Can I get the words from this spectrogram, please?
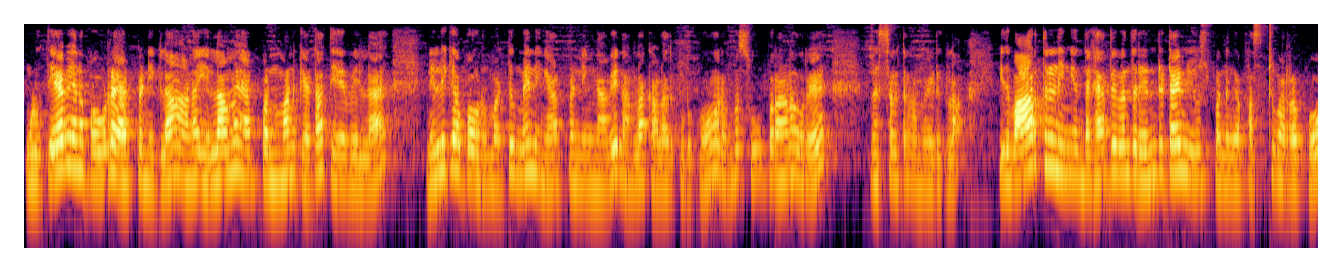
உங்களுக்கு தேவையான பவுடரை ஆட் பண்ணிக்கலாம். ஆனால் எல்லாமே ஆட் பண்ணுமான்னு கேட்டால் தேவையில்லை. நெல்லிக்காய் பவுடர் மட்டுமே நீங்கள் ஆட் பண்ணிங்கனாவே நல்லா கலர் கொடுக்கும். ரொம்ப சூப்பரான ஒரு ரிசல்ட்டை நம்ம எடுக்கலாம். இது வாரத்தில் நீங்கள் இந்த ஹேர் வந்து ரெண்டு டைம் யூஸ் பண்ணுங்கள் ஃபஸ்ட்டு வர்றப்போ.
